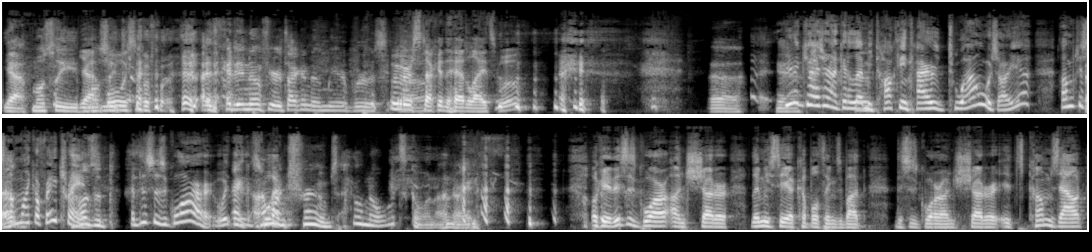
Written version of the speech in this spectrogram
yeah, mostly. Yeah, mostly. mostly I, I, didn't know if you were talking to me or Bruce. We were uh, stuck in the headlights. Whoa. Uh, yeah. You guys are not going to let me talk the entire two hours, are you? I'm just, That- I'm like a freight train. how's it- And this is GWAR. Hey, I'm what? on shrooms. I don't know what's going on right now. Okay, this is GWAR on Shudder. Let me say a couple things about this is GWAR on Shudder. It comes out.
